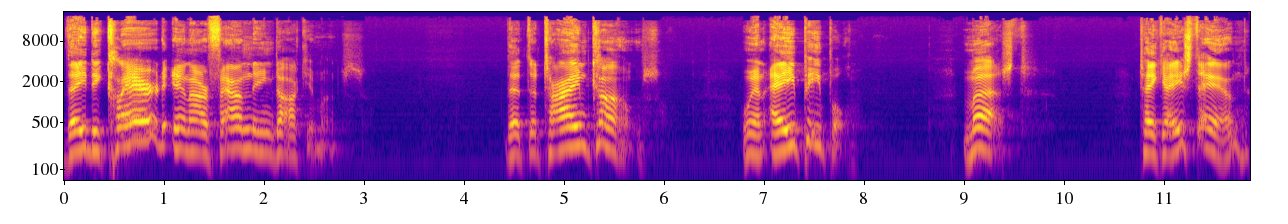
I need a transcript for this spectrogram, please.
They declared in our founding documents that the time comes when a people must take a stand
